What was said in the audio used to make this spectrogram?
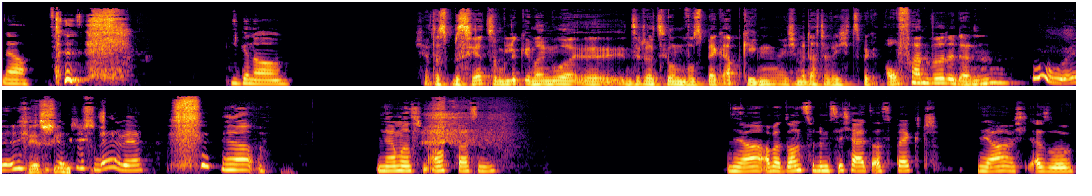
Ja. Genau. Ich hatte das bisher zum Glück immer nur äh, in Situationen, wo es bergab ging. Ich immer dachte, wenn ich jetzt bergauf fahren würde, dann uh, wäre es könnte schnell werden. ja. Ja, muss schon aufpassen. Ja, aber sonst zu dem Sicherheitsaspekt, ja, ich, also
